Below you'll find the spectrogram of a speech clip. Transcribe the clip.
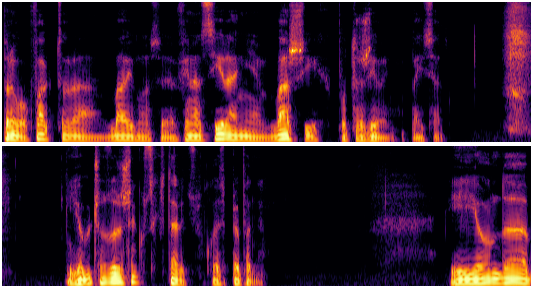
prvog faktora, bavimo se finansiranjem vaših potraživanja, pa i sad. I obično zoveš neku sekretaricu koja se prepadne. I onda,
